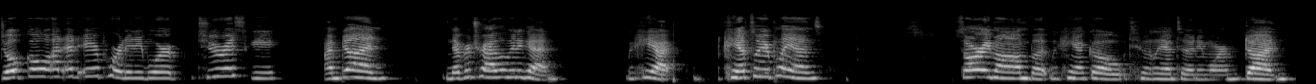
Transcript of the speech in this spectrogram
Don't go on an airport anymore. Too risky. I'm done. Never traveling again. We can't. Cancel your plans. Sorry, Mom, but we can't go to Atlanta anymore. I'm done.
